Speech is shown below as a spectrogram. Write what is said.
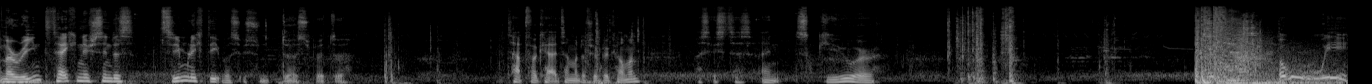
Marine-technisch sind es ziemlich die. Was ist denn das bitte? Tapferkeit haben wir dafür bekommen. Was ist das? Ein Skewer. Oh, ui.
